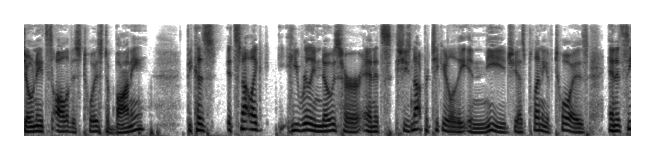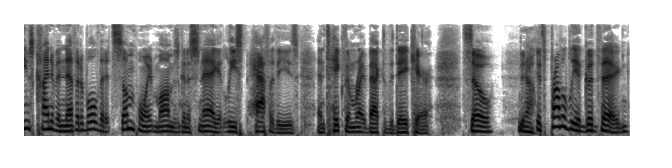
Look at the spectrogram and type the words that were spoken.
donates all of his toys to Bonnie because it's not like he really knows her and it's she's not particularly in need she has plenty of toys and it seems kind of inevitable that at some point mom is going to snag at least half of these and take them right back to the daycare so Yeah, it's probably a good thing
